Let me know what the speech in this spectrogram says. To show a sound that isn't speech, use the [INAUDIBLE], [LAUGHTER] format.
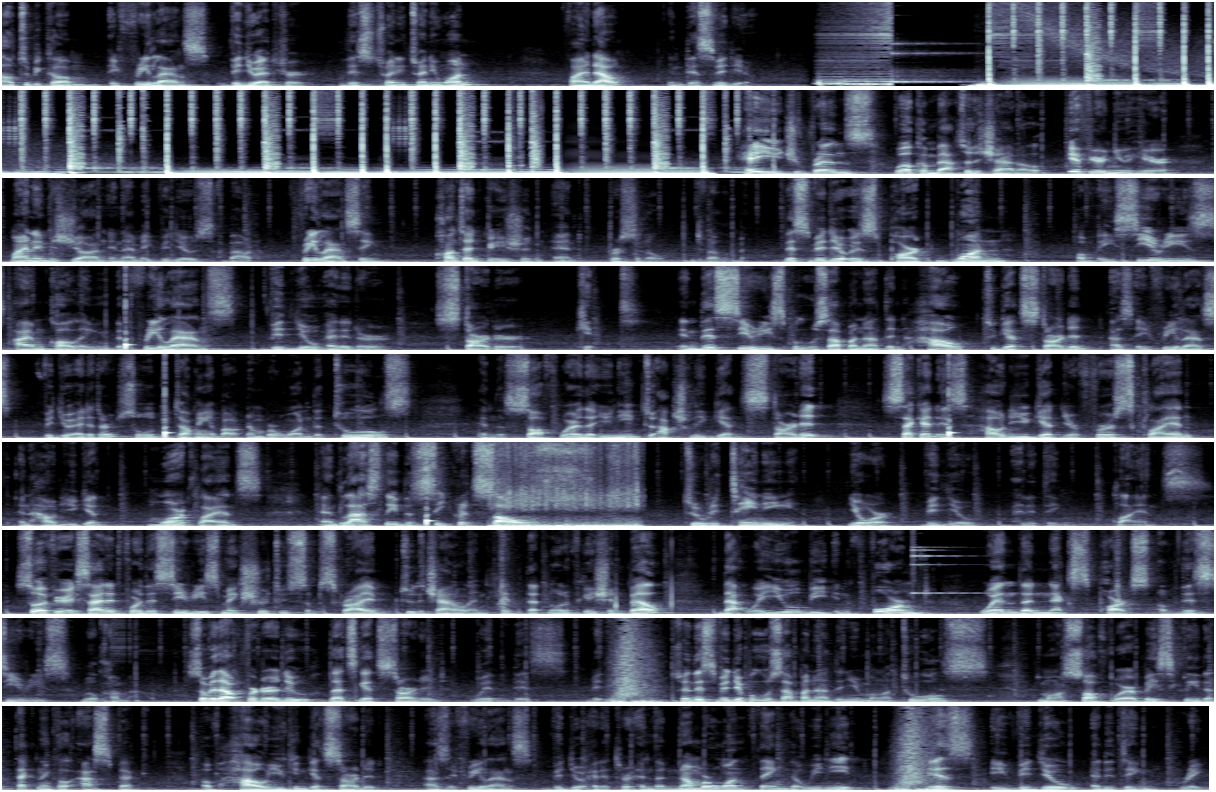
how to become a freelance video editor this 2021? Find out in this video. Hey YouTube friends, welcome back to the channel. If you're new here, my name is John and I make videos about freelancing, content creation, and personal development. This video is part one of a series I am calling the Freelance Video Editor Starter Kit. In this series, pag-usapan natin how to get started as a freelance video editor. So we'll be talking about number one, the tools and the software that you need to actually get started. Second is how do you get your first client and how do you get more clients? And lastly, the secret sauce to retaining your video editing clients. So if you're excited for this series, make sure to subscribe to the channel and hit that notification bell. That way you will be informed when the next parts of this series will come out. So without further ado, let's get started with this video. So in this video, pag-usapan natin yung mga tools, mga software, basically the technical aspect of how you can get started as a freelance video editor. And the number one thing that we need is a video editing rig.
